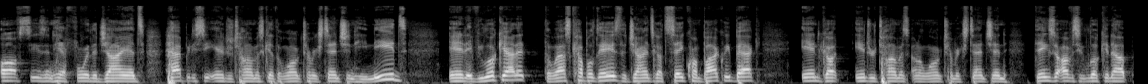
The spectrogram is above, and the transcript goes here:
offseason here for the Giants. Happy to see Andrew Thomas get the long-term extension he needs. And if you look at it, the last couple days, the Giants got Saquon Barkley back and got Andrew Thomas on a long-term extension. Things are obviously looking up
